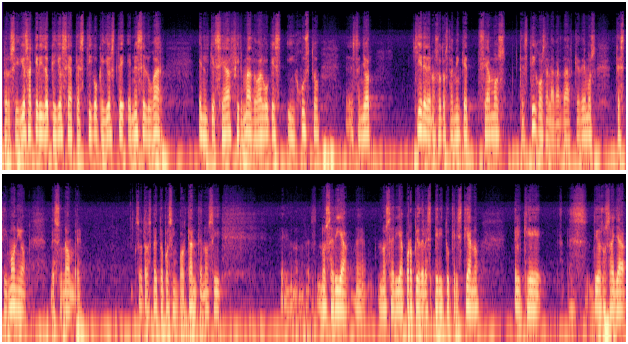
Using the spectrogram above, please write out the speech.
pero si Dios ha querido que yo sea testigo, que yo esté en ese lugar en el que se ha afirmado algo que es injusto, el Señor quiere de nosotros también que seamos testigos de la verdad, que demos testimonio de su nombre. Es otro aspecto pues importante, ¿no? Si, eh, no, sería, eh, no sería propio del espíritu cristiano el que Dios nos haya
